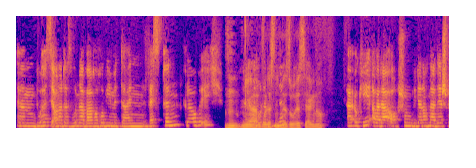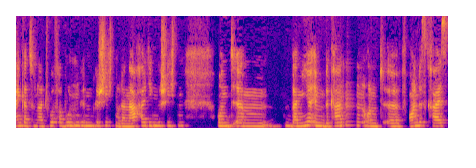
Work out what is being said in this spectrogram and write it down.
Ähm, du hast ja auch noch das wunderbare Hobby mit deinen Wespen, glaube ich. Hm, ja, obwohl das nicht mehr so ist, ja genau. Ah, okay, aber da auch schon wieder nochmal der Schwenker zu naturverbundenen Geschichten oder nachhaltigen Geschichten. Und ähm, bei mir im Bekannten- und äh, Freundeskreis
